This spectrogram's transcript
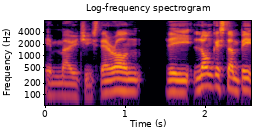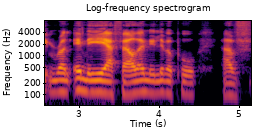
emojis. They're on the longest unbeaten run in the EFL. Only Liverpool have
